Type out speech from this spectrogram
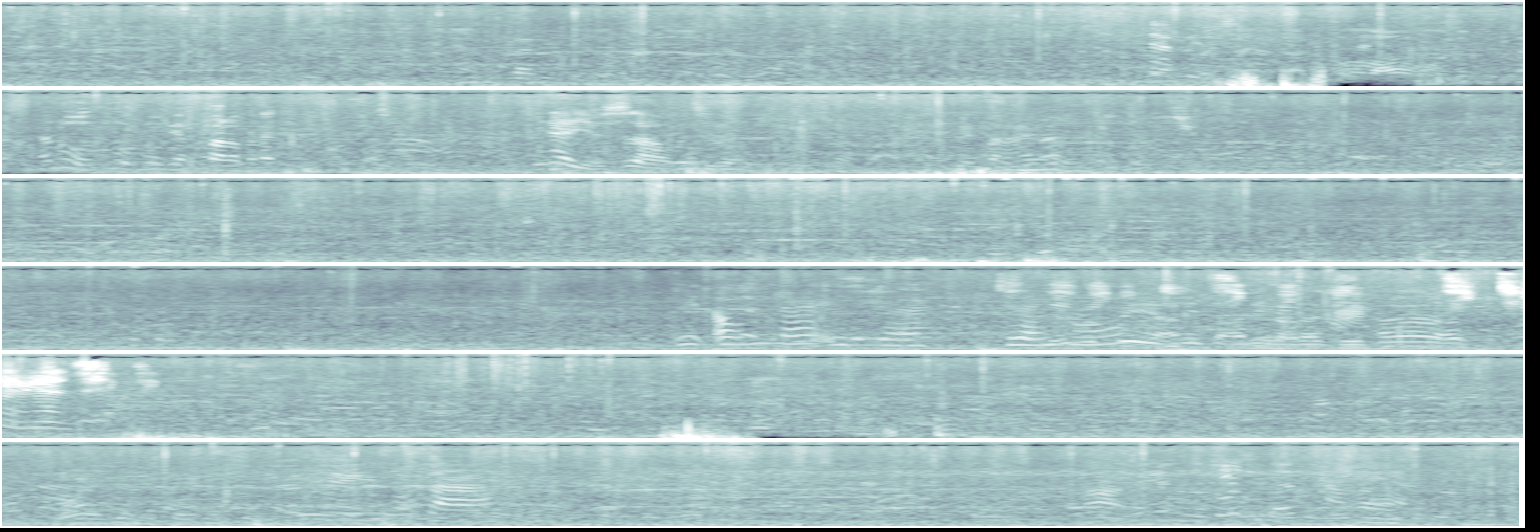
还不拉你。现在也是啊，我记得。It over there is the Grand Hall. 请确认行进。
